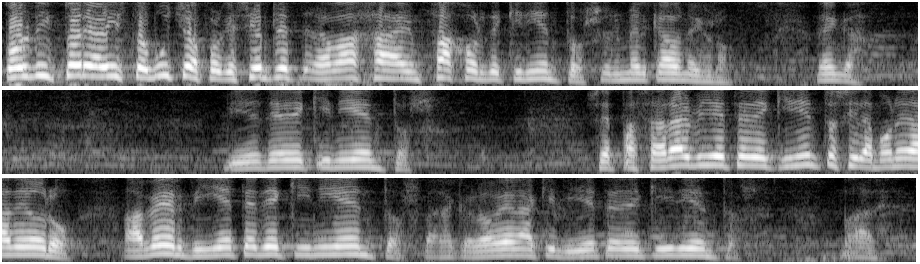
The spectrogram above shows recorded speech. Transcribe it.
Paul Victoria ha visto muchos porque siempre trabaja en fajos de 500 en el mercado negro. Venga, billete de 500. Se pasará el billete de 500 y la moneda de oro. A ver, billete de 500, para que lo vean aquí, billete de 500. Vale.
